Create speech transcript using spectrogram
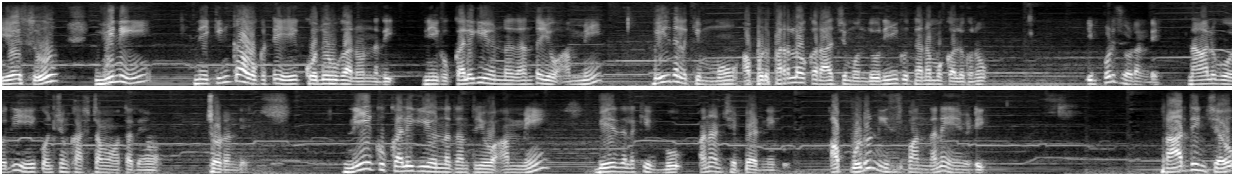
యేసు విని నీకింకా ఒకటి కొదువుగానున్నది. నీకు కలిగి ఉన్నదంతయు అమ్మి బీదలకిమ్ము అప్పుడు పరలోక రాజ్యముందు నీకు ధనము కలుగును. ఇప్పుడు చూడండి. నాలుగోది కొంచెం కష్టం అవుతుందేమో చూడండి. నీకు కలిగి ఉన్నదంతయో అమ్మి బీదలకి ఇవ్వు అని అని చెప్పాడు నీకు. అప్పుడు నీ స్పందన ఏమిటి? ప్రార్థించావు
